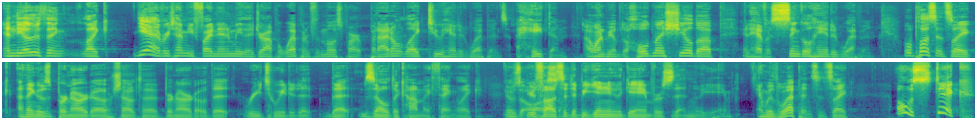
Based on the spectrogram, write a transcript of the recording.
And the other thing, like, yeah, every time you fight an enemy, they drop a weapon for the most part, but I don't like two handed weapons. I hate them. I want to be able to hold my shield up and have a single handed weapon. Well, plus it's like I think it was Bernardo. Shout out to Bernardo that retweeted it. That Zelda comic thing. Like It was your thoughts at the beginning of the game versus the end of the game. And with weapons, it's like, oh, stick,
